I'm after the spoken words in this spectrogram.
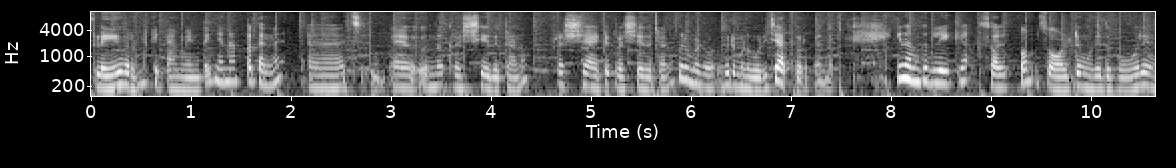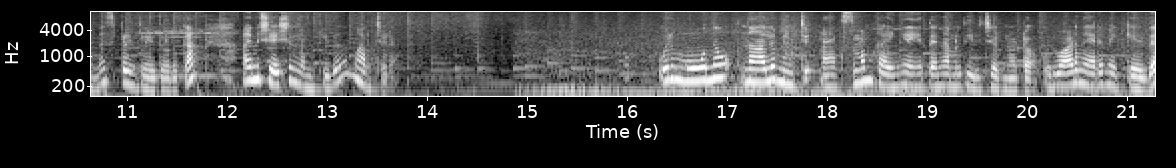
ഫ്ലേവറും കിട്ടാൻ വേണ്ടി ഞാൻ അപ്പം തന്നെ ഒന്ന് ക്രഷ് ചെയ്തിട്ടാണ് ഫ്രഷ് ആയിട്ട് ക്രഷ് ചെയ്തിട്ടാണ് കുരുമുളക് കുരുമുളക് പൊടി ചേർത്ത് കൊടുക്കുന്നത്. ഇനി നമുക്കിതിലേക്ക് സ്വല്പം സോൾട്ടും കൂടി ഇതുപോലെ ഒന്ന് സ്പ്രിങ്കിൾ ചെയ്ത് കൊടുക്കാം. അതിനുശേഷം നമുക്കിത് മറിച്ചിടാം. ഒരു മൂന്നോ നാലോ മിനിറ്റ് മാക്സിമം കഴിഞ്ഞ് കഴിഞ്ഞാൽ തന്നെ നമ്മൾ തിരിച്ചിടണം കേട്ടോ. ഒരുപാട് നേരം വെക്കരുത്.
